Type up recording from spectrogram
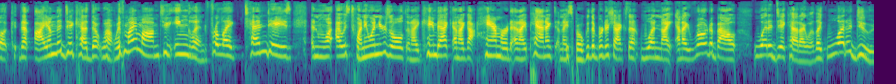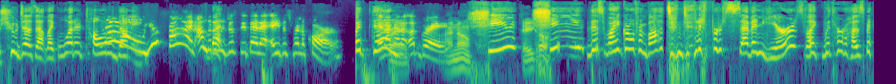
book that I am the dickhead that went with my mom to England for like 10 days and what, I was 21 years old and I came back and I got hammered and I panicked and I spoke with a British accent one night and I wrote about what a dickhead I was. Like what a douche. Who does that? Like what a total No, dummy. you're fine. I literally just did that at Avis Rent a Car, But and I then got an upgrade. I know. She, There you go. she, this white girl from Boston did it for seven years, like with her husband.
